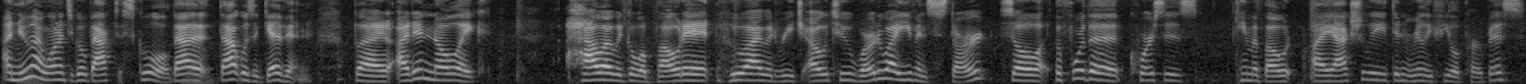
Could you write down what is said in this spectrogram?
I knew I wanted to go back to school. That that was a given, but I didn't know like how I would go about it, who I would reach out to, where do I even start? So before the courses came about, I actually didn't really feel a purpose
